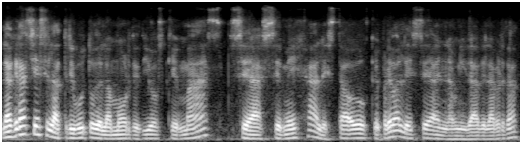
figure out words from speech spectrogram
La gracia es el atributo del amor de Dios que más se asemeja al estado que prevalece en la unidad de la verdad.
